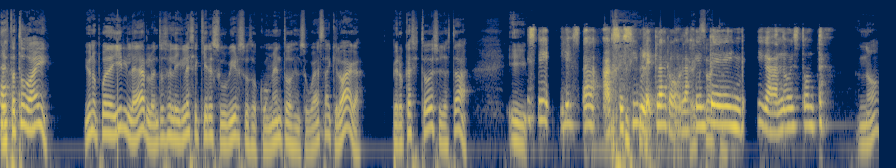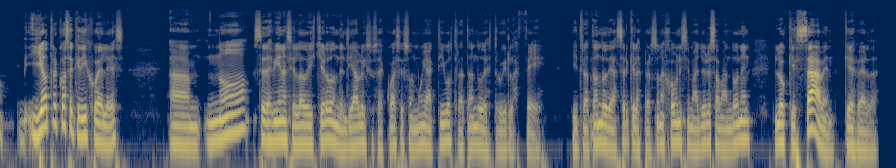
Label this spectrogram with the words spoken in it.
Y está todo ahí. Y uno puede ir y leerlo. Entonces la iglesia quiere subir sus documentos en su website, que lo haga. Pero casi todo eso ya está. Y Sí, y está accesible, claro. La gente investiga, no es tonta. no. Y otra cosa que dijo él es, am, no se desvíen hacia el lado izquierdo donde el diablo y sus secuaces son muy activos tratando de destruir la fe y tratando de hacer que las personas jóvenes y mayores abandonen lo que saben que es verdad.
